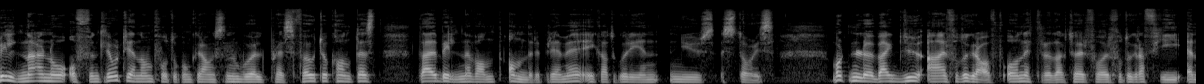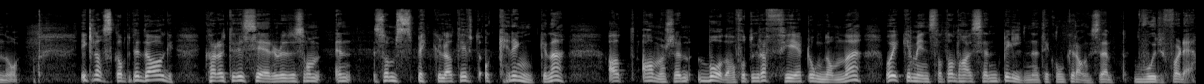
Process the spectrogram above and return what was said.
Bildene er nå offentliggjort gjennom fotokonkurransen World Press Photo Contest, der bildene vant andrepremie i kategorien News Stories. Morten Løberg, du er fotograf og nettredaktør for fotografi.no. I Klassekampen i dag karakteriserer du det som, en, som spekulativt og krenkende at Hammersøm både har fotografert ungdommene, og ikke minst at han har sendt bildene til konkurranse. Hvorfor det?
